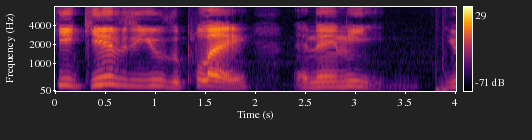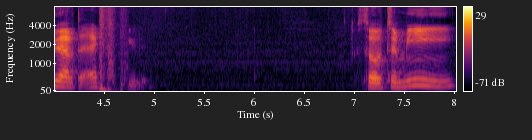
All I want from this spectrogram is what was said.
He gives you the play, and then he you have to execute it. So to me,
